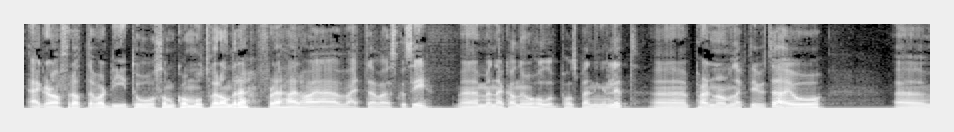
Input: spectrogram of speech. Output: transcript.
jeg er glad for at det var de to som kom mot hverandre, for det her har jeg, veit jeg hva jeg skal si. Eh, men jeg kan jo holde på spenningen litt. Eh, Paranormal Activity er jo eh,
